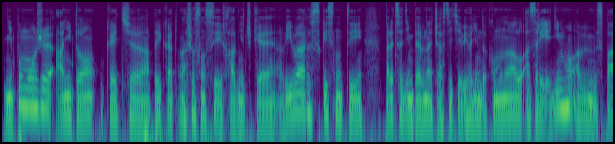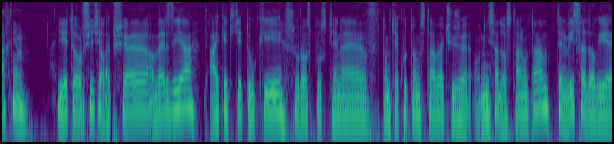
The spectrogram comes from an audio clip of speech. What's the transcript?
Nepomôže ani to, keď e, napríklad našiel som si v chladničke vývar skysnutý, predsadím pevné časti, tie vyhodím do komunálu a zriedím ho a spáchnem? Je to určite lepšia verzia, aj keď tie tuky sú rozpustené v tom tekutom stave, čiže oni sa dostanú tam. Ten výsledok je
